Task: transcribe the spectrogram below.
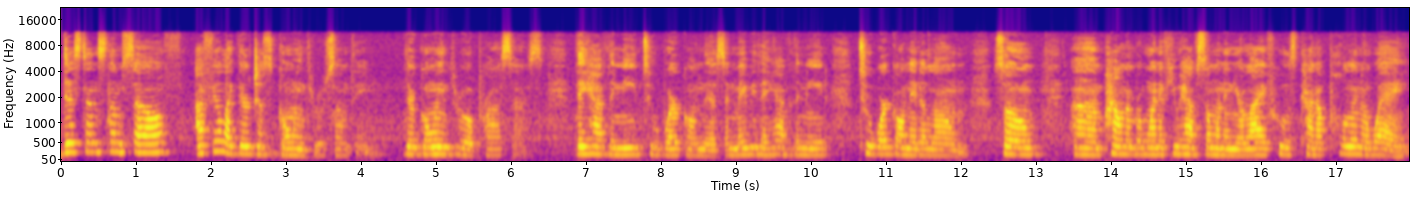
distanced themselves, I feel like they're just going through something. They're going through a process. They have the need to work on this and maybe they have the need to work on it alone. So um, pile number one, if you have someone in your life who's kind of pulling away,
